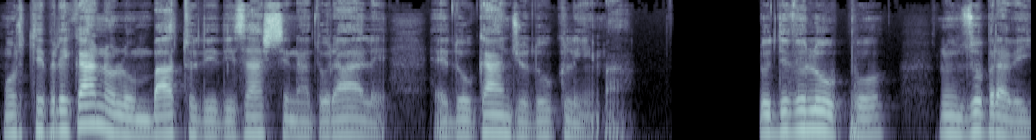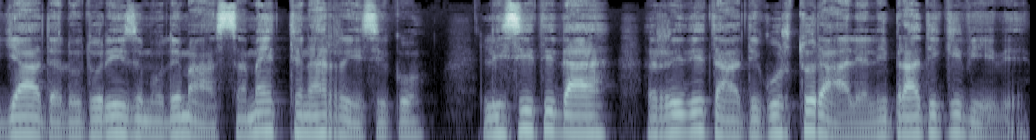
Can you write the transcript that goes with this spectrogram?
moltiplicando l'impatto di disastri naturali e do cambio del clima. Lo sviluppo non sopravvigliate allo turismo di massa mettono a risico i siti da ereditati culturali e le pratiche vive.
